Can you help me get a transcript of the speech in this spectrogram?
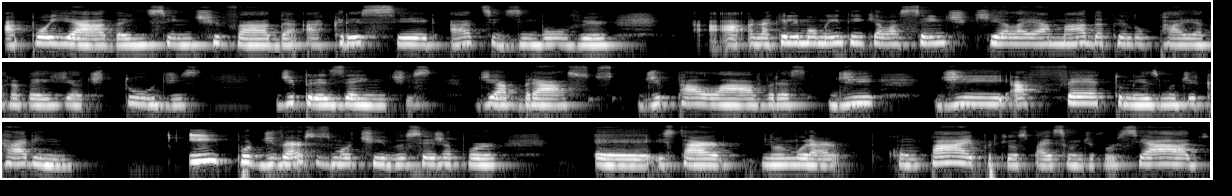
apoiada, incentivada a crescer, a se desenvolver. A, naquele momento em que ela sente que ela é amada pelo pai através de atitudes, de presentes, de abraços, de palavras, de, de afeto mesmo, de carinho. E por diversos motivos, seja por é, estar no morar com o pai, porque os pais são divorciados,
